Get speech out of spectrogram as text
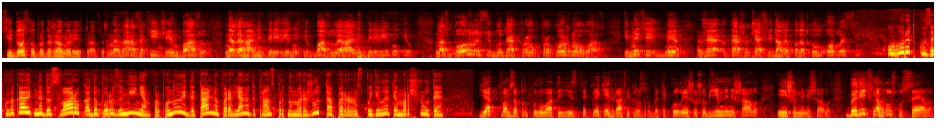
Свідоцтво про державну реєстрацію. Ми зараз закінчуємо базу нелегальних перевізників, базу легальних перевізників. У нас повністю буде про, про кожного вас. І ми, ці, ми вже першу часть віддали в податкову області. У городку закликають не до сварок, а до порозуміння. Пропонують детально переглянути транспортну мережу та перерозподілити маршрути. Як вам запропонувати їздити, який графік розробити, коли що, щоб їм не мішало, іншим не мішало. Беріть в нагрузку села,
